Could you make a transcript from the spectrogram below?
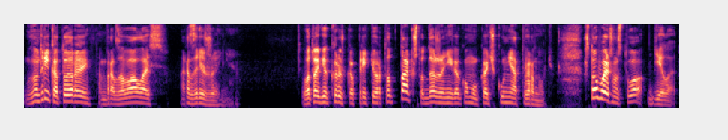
внутри которой образовалось разрежение. В итоге крышка притерта так, что даже никакому качку не отвернуть. Что большинство делает?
